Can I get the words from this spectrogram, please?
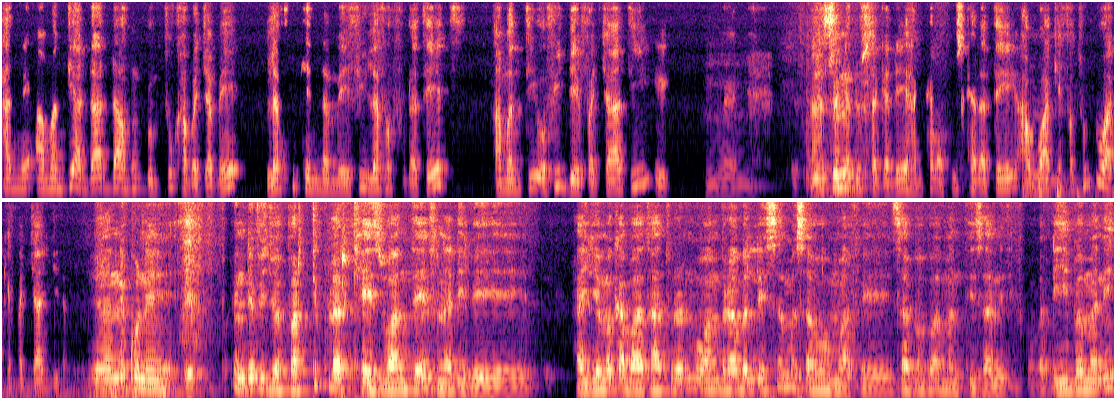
kan amantii adda addaa hundumtuu kabajamee lafti kennamee fi lafa fudhateet amantii ofii deeffachaatii sagadu sagalee hanqalatus kadhatee waaqeffatu waaqeffachaa jira. Inni kun individual particular case waan ta'eef na dhibee hayyama qabaataa turan moo waan biraa balleessamu sababumaa fi sababa amantii isaaniitiif qofa dhiibamanii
